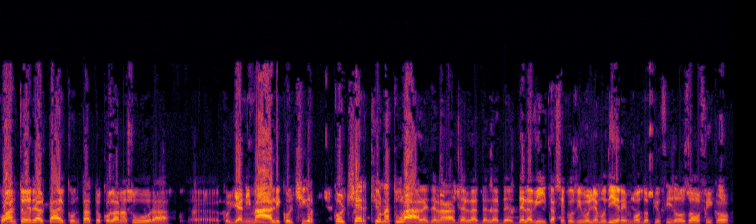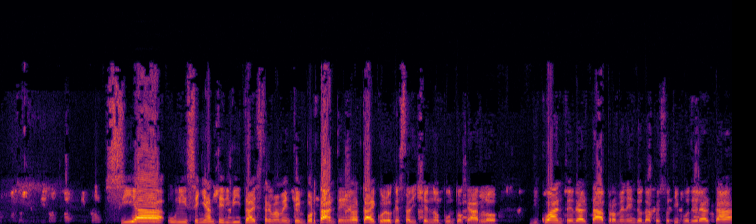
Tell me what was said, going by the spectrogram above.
quanto in realtà il contatto con la natura, eh, con gli animali, col, cir- col cerchio naturale della, della, della, della, vita, se così vogliamo dire, in modo più filosofico, sia un insegnante di vita estremamente importante. In realtà è quello che sta dicendo appunto Carlo, di quanto in realtà provenendo da questo tipo di realtà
